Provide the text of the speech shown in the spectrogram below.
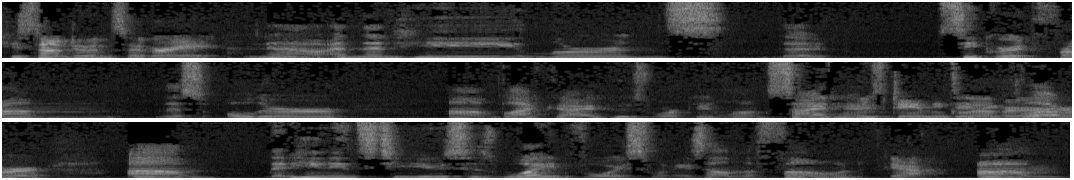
He's not doing so great. No, and then he learns the secret from this older um, black guy who's working alongside him, Who's Danny Glover. Glover, um, that he needs to use his white voice when he's on the phone. Yeah. Um,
